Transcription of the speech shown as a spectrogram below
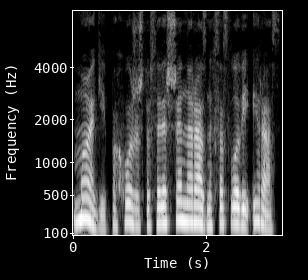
Маги, похоже, что совершенно разных сословий и рас.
